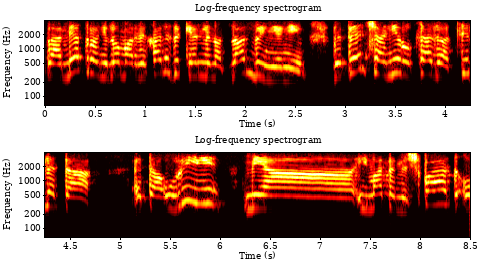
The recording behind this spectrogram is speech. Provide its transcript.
והמטרו אני לא מרוויחה לזה כי אין לי נדל"ן ועניינים ובין שאני רוצה להציל את ה... את האורי מאימת המשפט או,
